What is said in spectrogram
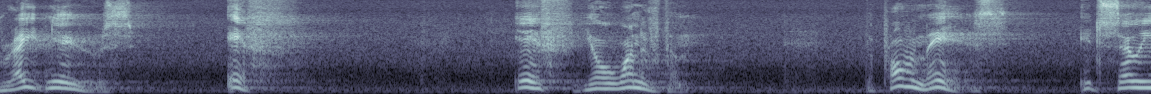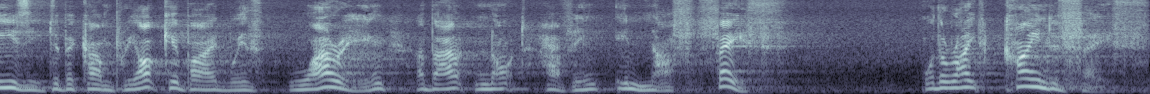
great news if, if you're one of them. The problem is, it's so easy to become preoccupied with worrying about not having enough faith or the right kind of faith.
